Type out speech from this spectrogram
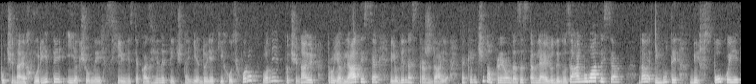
починає хворіти, і якщо в неї схильність якась генетична є до якихось хвороб, вони починають проявлятися, і людина страждає. Таким чином, природа заставляє людину загальмуватися да, і бути більш в спокої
